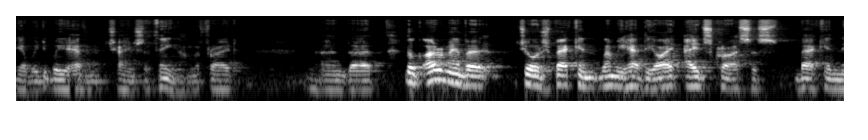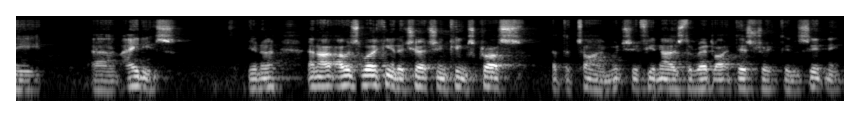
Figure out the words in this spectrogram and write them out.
yeah, we, we haven't changed a thing, I'm afraid. And uh, look, I remember, George, back in when we had the AIDS crisis back in the um, 80s, you know, and I, I was working at a church in King's Cross at the time, which, if you know, is the red light district in Sydney.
